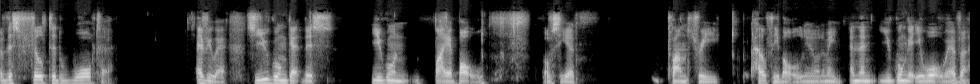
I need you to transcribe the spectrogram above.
of this filtered water everywhere. So you go and get this, you go and buy a bottle, obviously a planetary healthy bottle, you know what I mean? And then you go and get your water wherever.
